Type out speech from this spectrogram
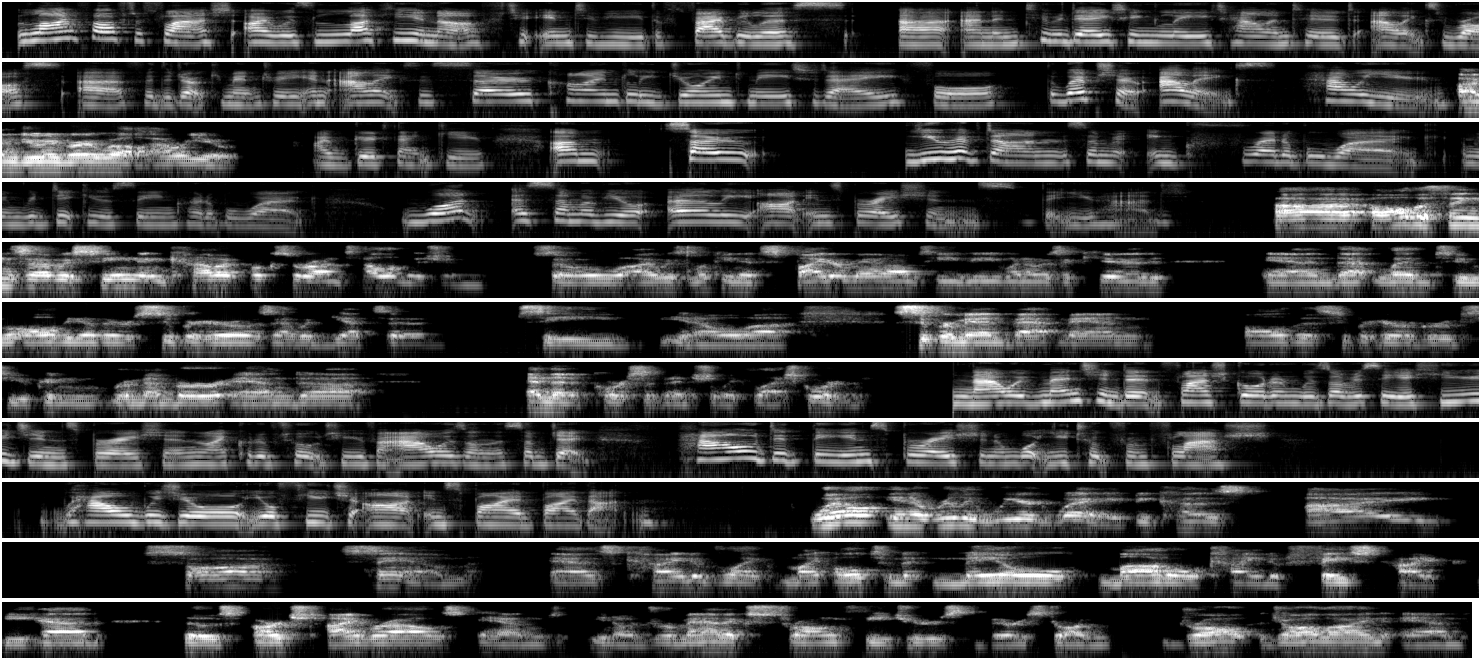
Life After Flash, I was lucky enough to interview the fabulous uh, and intimidatingly talented Alex Ross uh, for the documentary. And Alex has so kindly joined me today for the web show. Alex, how are you? I'm doing very well. How are you? I'm good, thank you. Um, so, you have done some incredible work. I mean, ridiculously incredible work. What are some of your early art inspirations that you had? Uh, all the things I was seeing in comic books or on television. So I was looking at Spider-Man on TV when I was a kid, and that led to all the other superheroes I would get to see, you know, uh, Superman, Batman, all the superhero groups you can remember, and uh, and then of course eventually Flash Gordon. Now we've mentioned it, Flash Gordon was obviously a huge inspiration. And I could have talked to you for hours on the subject. How did the inspiration and what you took from Flash, how was your, your future art inspired by that? Well, in a really weird way, because I saw Sam as kind of like my ultimate male model kind of face type. He had those arched eyebrows and you know dramatic strong features very strong draw jawline. And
